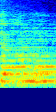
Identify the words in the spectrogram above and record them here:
chamo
